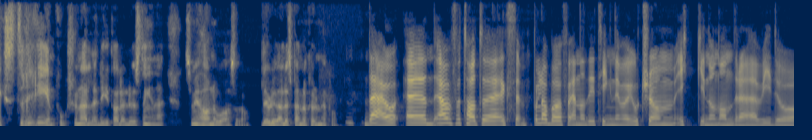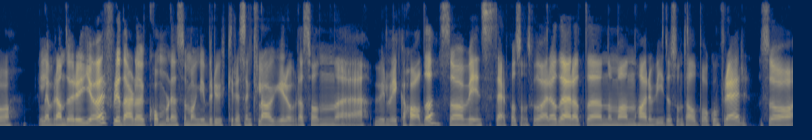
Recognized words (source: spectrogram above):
ekstremt funksjonelle digitale løsningene som vi har nå. Altså, det blir veldig spennende å følge med på. Det er jo, eh, ja, For å ta et eksempel da, bare for en av de tingene vi har gjort som ikke noen andre videoleverandører gjør. fordi der det kommer det så mange brukere som klager over at sånn eh, vil vi ikke ha det. Så vi insisterte på at sånn skal det være. Og det er at når man har en videosamtale på Konfrer, så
